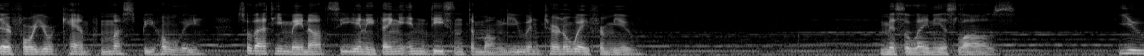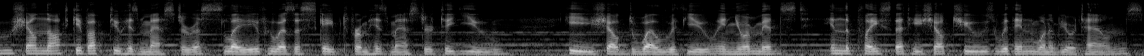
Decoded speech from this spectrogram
Therefore your camp must be holy, so that he may not see anything indecent among you and turn away from you. Miscellaneous Laws you shall not give up to his master a slave who has escaped from his master to you. He shall dwell with you in your midst, in the place that he shall choose within one of your towns,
